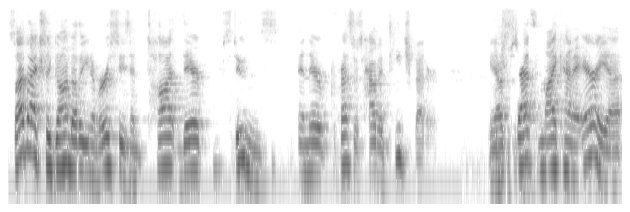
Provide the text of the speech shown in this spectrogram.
So I've actually gone to other universities and taught their students and their professors how to teach better. You know, so that's my kind of area.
